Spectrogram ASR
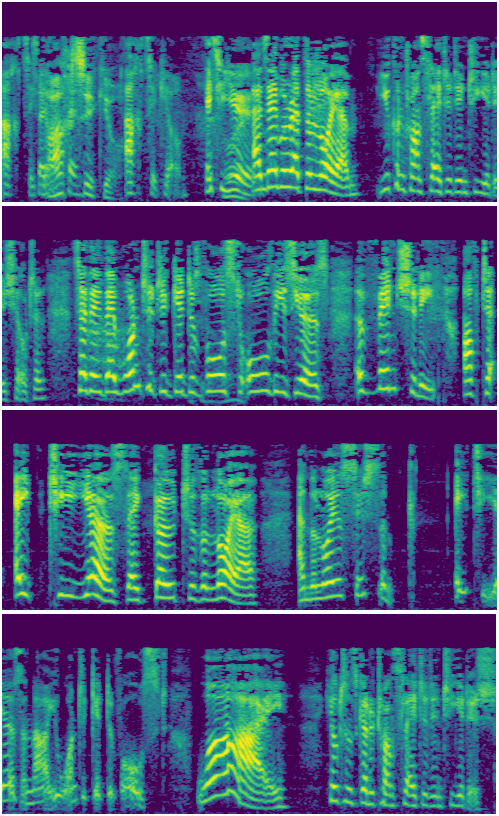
80 Jahre, 80 Jahre. 80 Jahre. It's you. And they were at the lawyer. You can translate it into Yiddish, Hilton. So they, they wanted to get divorced all these years. Eventually, after 80 years, they go to the lawyer. And the lawyer says to them, 80 years and now you want to get divorced. Why? Hilton's going to translate it into Yiddish.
